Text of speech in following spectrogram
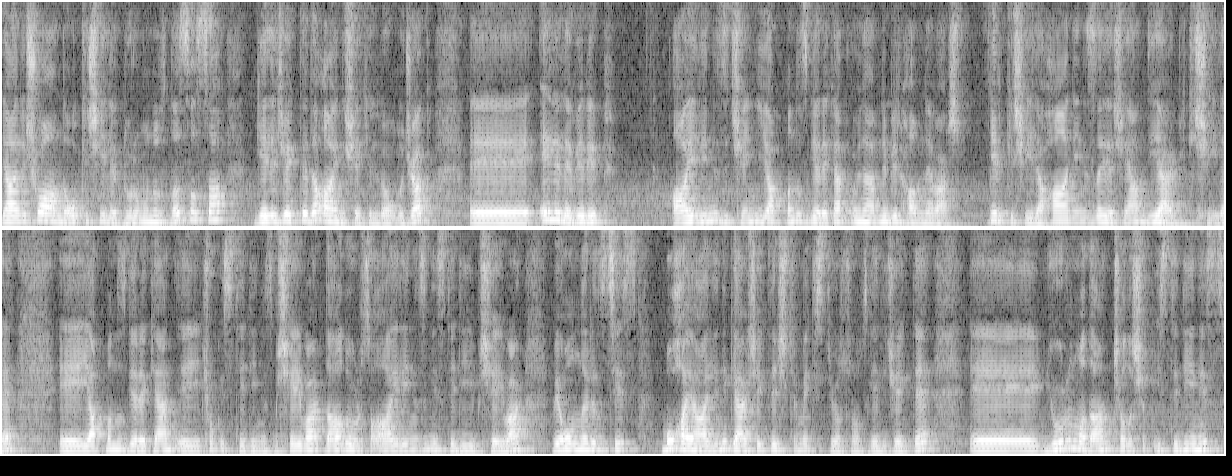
Yani şu anda o kişiyle durumunuz nasılsa gelecekte de aynı şekilde olacak. E, el ele verip aileniz için yapmanız gereken önemli bir hamle var. Bir kişiyle hanenizde yaşayan diğer bir kişiyle e, yapmanız gereken e, çok istediğiniz bir şey var. Daha doğrusu ailenizin istediği bir şey var ve onların siz bu hayalini gerçekleştirmek istiyorsunuz gelecekte. E, yorulmadan çalışıp istediğiniz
